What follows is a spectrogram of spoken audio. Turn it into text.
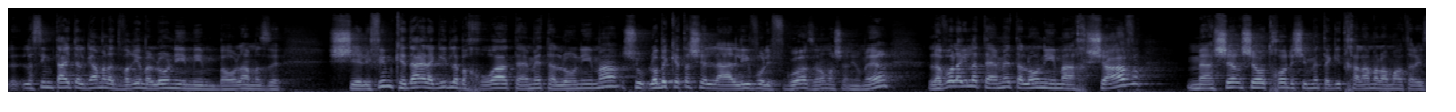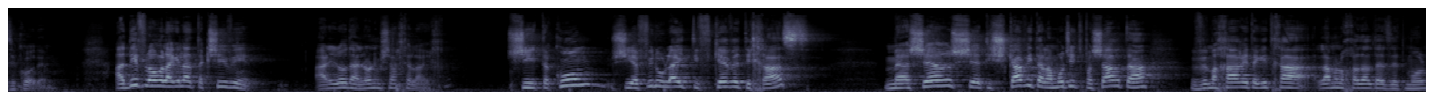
לשים טייטל גם על הדברים הלא נעימים בעולם הזה. שלפעמים כדאי להגיד לבחורה את האמת הלא נעימה, שוב, לא בקטע של להעליב או לפגוע, זה לא מה שאני אומר, לבוא להגיד לה את האמת הלא נעימה עכשיו, מאשר שעוד חודש היא באמת תגיד לך למה לא אמרת לי זה קודם. עדיף לבוא ולהגיד לה, תקשיבי, אני לא יודע, אני לא נמשך אלייך. שהיא תקום, שהיא אפילו אולי תבכה ותכעס, מאשר שתשכב איתה למרות שהתפשרת, ומחר היא תגיד לך, למה לא חדלת את זה אתמול?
